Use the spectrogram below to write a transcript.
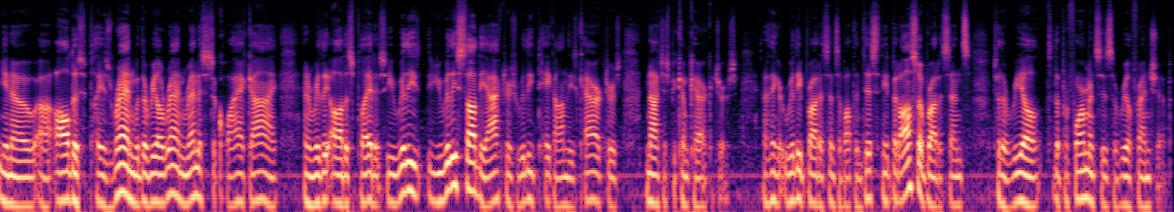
you know, uh, Aldis plays Ren with the real Ren. Ren is just a quiet guy, and really Aldis played it. So you really, you really saw the actors really take on these characters, not just become caricatures. And I think it really brought a sense of authenticity, but also brought a sense to the real, to the performances of real friendship.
